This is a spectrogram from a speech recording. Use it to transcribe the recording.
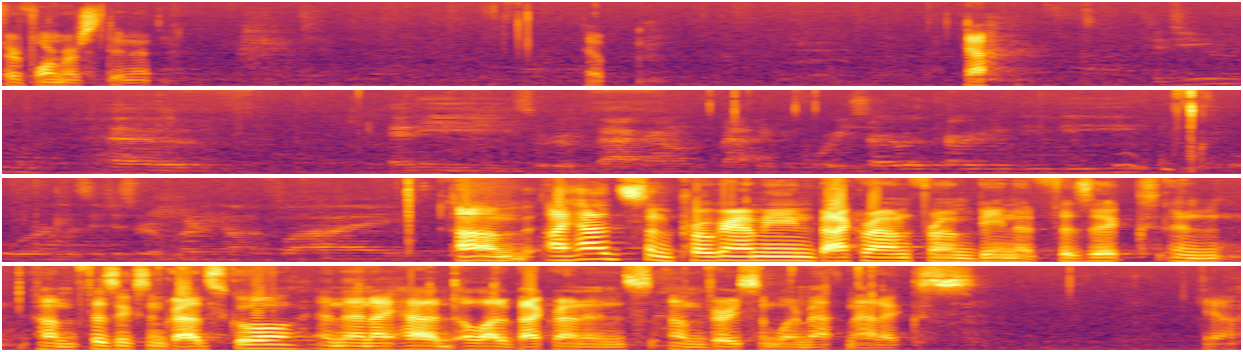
or former student. Yep. Yeah. Did you have any sort of background mapping before you started with CartoDB, or was it just sort of learning on the fly? Um, I had some programming background from being a physics in um, physics in grad school, and then I had a lot of background in um, very similar mathematics. Yeah,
